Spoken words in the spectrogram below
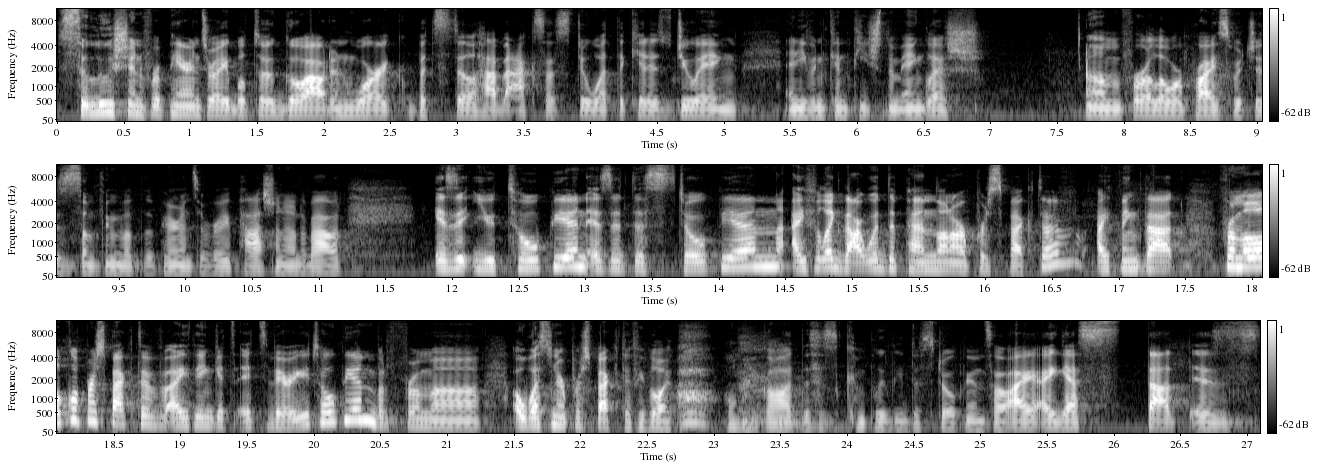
solution for parents who are able to go out and work but still have access to what the kid is doing and even can teach them English um, for a lower price, which is something that the parents are very passionate about. Is it utopian? Is it dystopian? I feel like that would depend on our perspective. I think that from a local perspective, I think it's, it's very utopian, but from a, a Westerner perspective, people are like, oh my God, this is completely dystopian. So I, I guess that is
